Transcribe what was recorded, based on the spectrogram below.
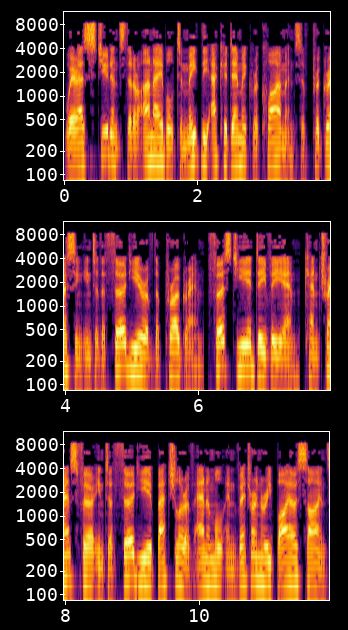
whereas students that are unable to meet the academic requirements of progressing into the third year of the program first year DVM can transfer into third year Bachelor of Animal and Veterinary Bioscience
